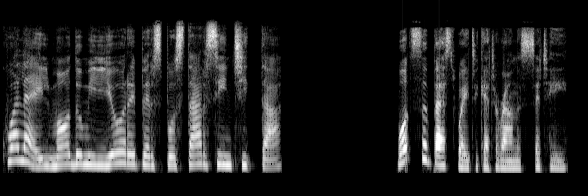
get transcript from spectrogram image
Qual è il modo migliore per spostarsi in città? What's the best way to get around the city?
